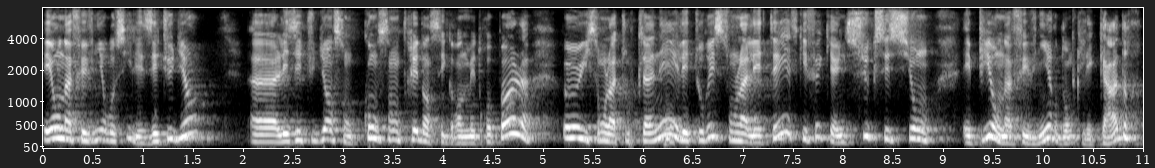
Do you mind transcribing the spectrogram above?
et on a fait venir aussi les étudiants euh, les étudiants sont concentrés dans ces grandes métropoles. Eux, ils sont là toute l'année et les touristes sont là l'été, ce qui fait qu'il y a une succession. Et puis, on a fait venir donc les cadres,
